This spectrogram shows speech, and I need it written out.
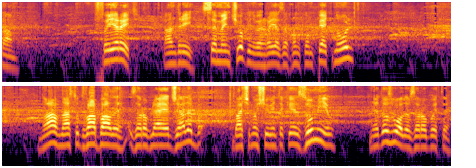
там феєрить Андрій Семенчук. Він виграє з рахунком 5-0. Ну а в нас тут 2 бали заробляє Джелеб. Бачимо, що він таки зумів, не дозволив заробити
